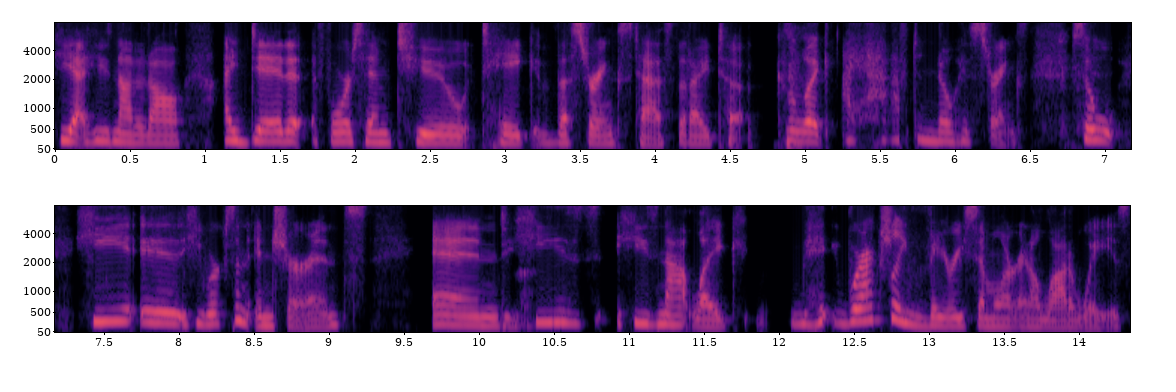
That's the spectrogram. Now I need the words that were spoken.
Yeah, he's not at all. I did force him to take the strengths test that I took because like I have to know his strengths. So he is he works in insurance and he's he's not like we're actually very similar in a lot of ways,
